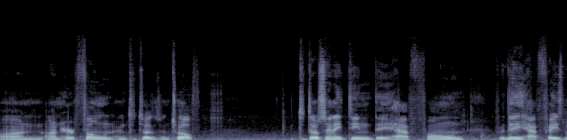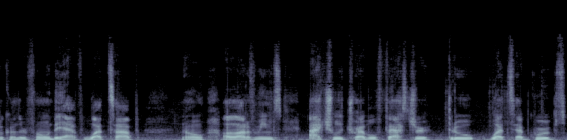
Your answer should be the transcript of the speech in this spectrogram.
on on her phone in 2012. 2018 they have phone they have facebook on their phone they have whatsapp you know. A lot of memes actually travel faster through whatsapp groups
